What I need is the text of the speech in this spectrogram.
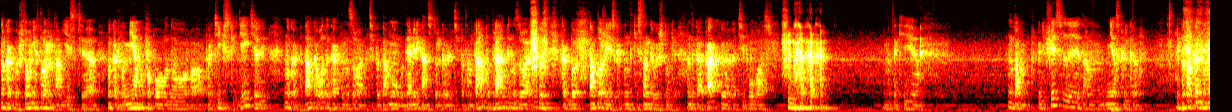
ну, как бы, что у них тоже там есть, э, ну, как бы, мемы по поводу а, политических деятелей, ну, как бы, там кого-то как-то называли, типа, там, ну, вот и американцы тоже говорили, типа, там, Трампа Трампе называют, ну, то есть, как бы, там тоже есть, как бы, ну, такие сленговые штуки. Она такая, а как, э, типа, у вас? мы такие, ну там, перечислили, там, несколько. И потом, как бы, ну,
